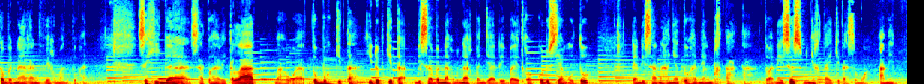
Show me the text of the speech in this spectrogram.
Kebenaran firman Tuhan. Sehingga satu hari kelak bahwa tubuh kita, hidup kita bisa benar-benar menjadi bait Roh Kudus yang utuh dan di sana hanya Tuhan yang bertata. Tuhan Yesus menyertai kita semua. Amin.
